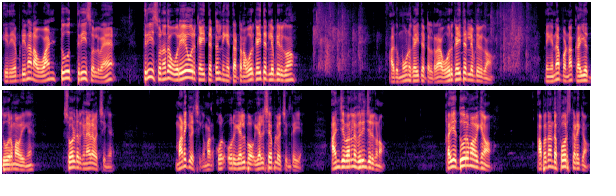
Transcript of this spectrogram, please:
இது எப்படின்னா நான் ஒன் டூ த்ரீ சொல்லுவேன். த்ரீ சொன்னதை ஒரே ஒரு கைத்தட்டல் நீங்கள் தட்டணும். ஒரு கைத்தட்டல் எப்படி இருக்கும்? அது மூணு கைத்தட்டல்ரா? ஒரு கைத்தட்டல் எப்படி இருக்கும்? நீங்கள் என்ன பண்ணால் கையை தூரமாக வைங்க. ஷோல்டருக்கு நேராக வச்சுங்க. மடக்கி வச்சுங்க. மட ஒரு ஒரு எல்போ எல் ஷேப்பில் வச்சுங்க கையை. அஞ்சு வரலும் விரிஞ்சிருக்கணும். கையை தூரமாக வைக்கணும். அப்போ தான் அந்த ஃபோர்ஸ் கிடைக்கும்.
